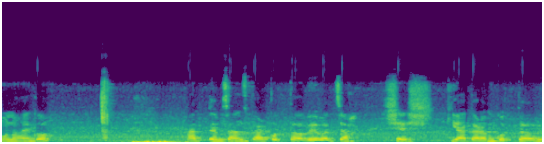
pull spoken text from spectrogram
মনে হয় গো। হাতেম সংস্কার করতে হবে বাচ্চা শেষ আকারম করতে হবে।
